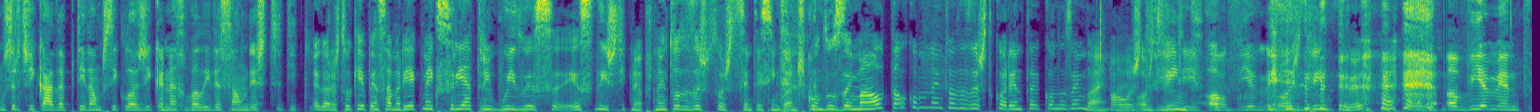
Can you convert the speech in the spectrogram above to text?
um certificado de aptidão psicológica na revalidação deste título. Agora estou aqui a pensar, Maria, como é que seria atribuído esse, esse dístico, não é? Porque nem todas as pessoas de 65 anos conduzem mal, tal como nem todas as de 40 conduzem bem. é? Ou os de de 20 e 20. pouco. Obviamente. Ou os de 20. Obviamente,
